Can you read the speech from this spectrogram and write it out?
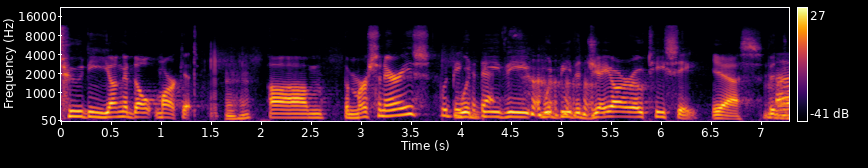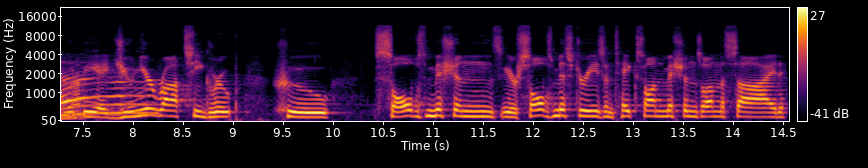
to the young adult market, Mm-hmm. um, the Mercenaries Would be would be the would be the JROTC. Yes. That would be a junior ROTC group who solves missions, or solves mysteries and takes on missions on the side,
